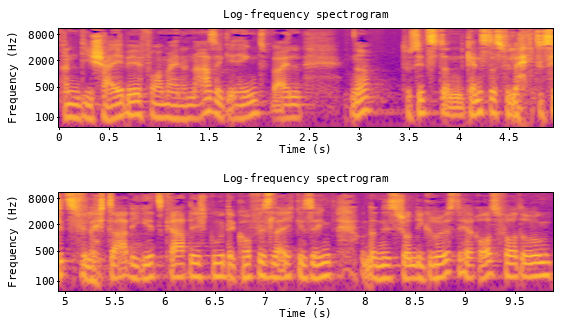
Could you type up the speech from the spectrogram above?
an die Scheibe vor meiner Nase gehängt, weil ne, du sitzt dann, kennst das vielleicht, du sitzt vielleicht da, die geht's gerade nicht gut, der Kopf ist leicht gesenkt und dann ist schon die größte Herausforderung,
